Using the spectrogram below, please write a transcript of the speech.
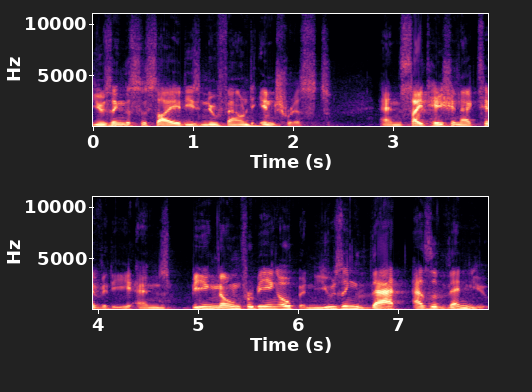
using the society's newfound interest and citation activity, and being known for being open, using that as a venue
